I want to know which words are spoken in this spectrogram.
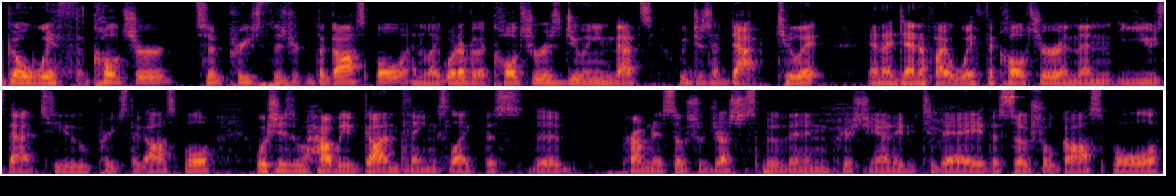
go with the culture to preach the, the gospel and like whatever the culture is doing that's we just adapt to it and identify with the culture and then use that to preach the gospel which is how we've gotten things like this the prominent social justice movement in christianity today the social gospel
